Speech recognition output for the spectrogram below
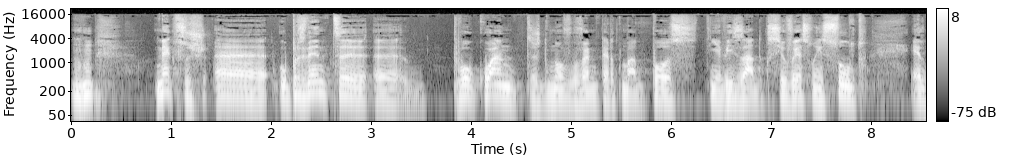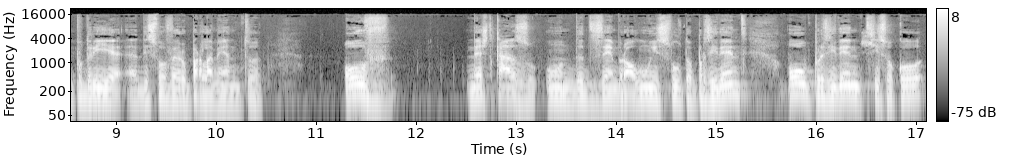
Uhum. Nexus, uh, o Presidente, uh, pouco antes do novo governo ter tomado posse, tinha avisado que se houvesse um insulto, ele poderia dissolver o Parlamento. Houve, neste caso, 1 de dezembro, algum insulto ao Presidente ou o presidente Sissoko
